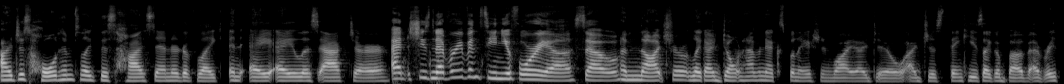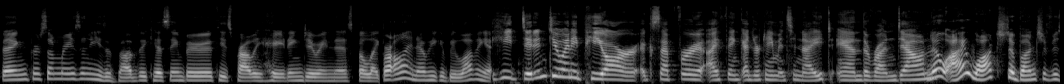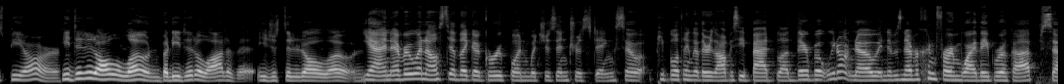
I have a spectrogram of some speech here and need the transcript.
I just hold him to like this high standard of like an AA list actor. And she's never even seen Euphoria, so I'm not sure. Like, I don't have an explanation why I do. I just think he's like above everything for some reason. He's above the kissing booth. He's probably hating doing this, but like, for all I know, he could be loving it. he didn't do any PR except for I think Entertainment Tonight and The Rundown. No, I watched a bunch of his PR. He did it all alone, but he did a lot of it. He just did it all alone. Yeah, Yeah, and everyone else did like a group one, which is interesting. So people think that there's obviously bad blood there, but we don't know, and it was never confirmed why they broke up. So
